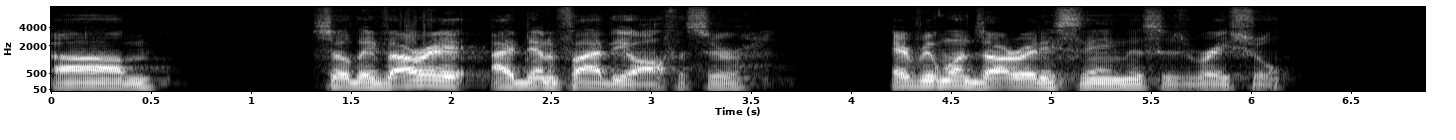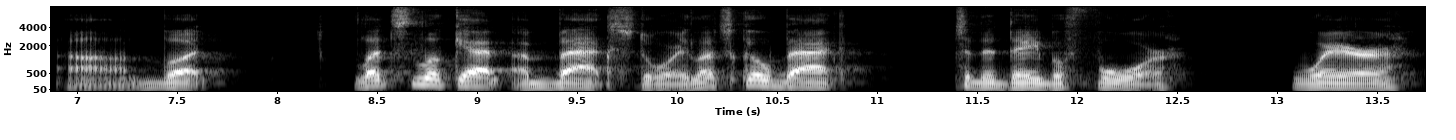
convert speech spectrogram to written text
Um, so they've already identified the officer everyone's already saying this is racial. Uh, but let's look at a backstory. Let's go back to the day before where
